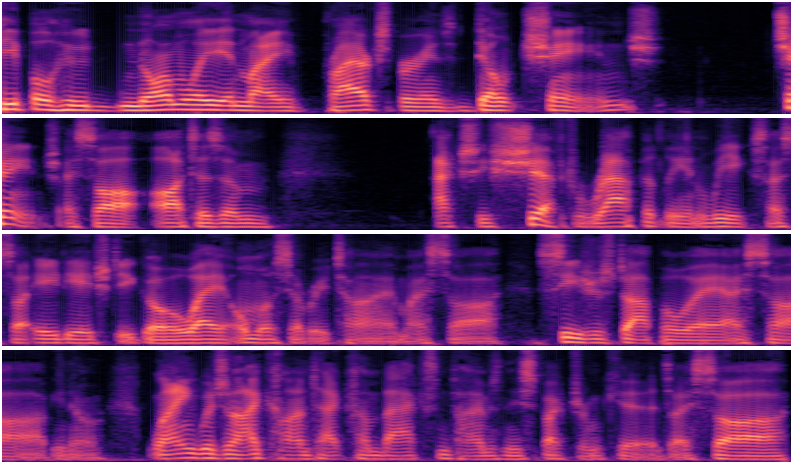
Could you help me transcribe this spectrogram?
people who normally, in my prior experience, don't change, change. I saw autism actually shift rapidly in weeks. I saw ADHD go away almost every time. I saw seizures drop away. I saw, you know, language and eye contact come back sometimes in these spectrum kids. I saw,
